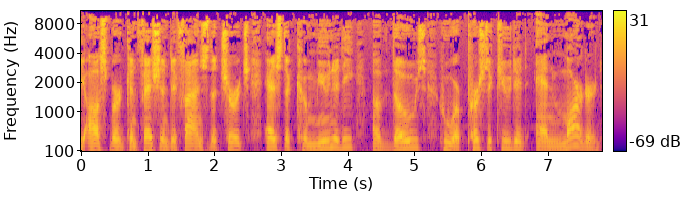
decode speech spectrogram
The Augsburg Confession defines the church as the community of those who were persecuted and martyred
